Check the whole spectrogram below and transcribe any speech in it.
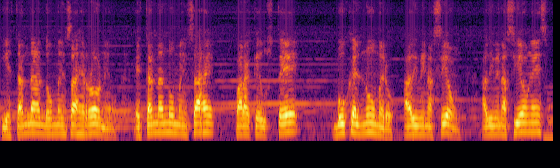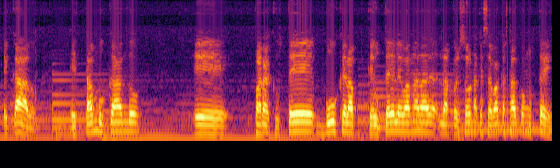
y están dando un mensaje erróneo, están dando un mensaje para que usted busque el número, adivinación. Adivinación es pecado. Están buscando eh, para que usted busque la, que usted le van a dar la persona que se va a casar con usted,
